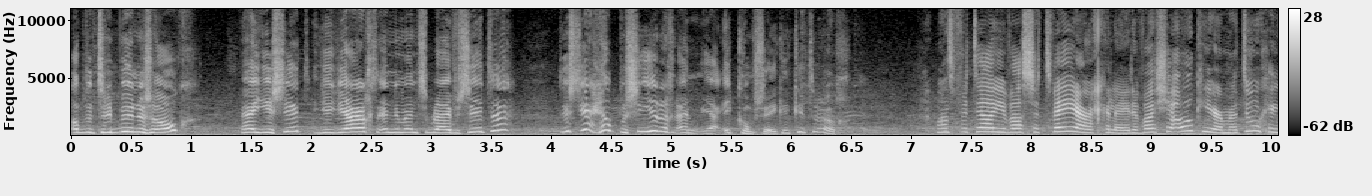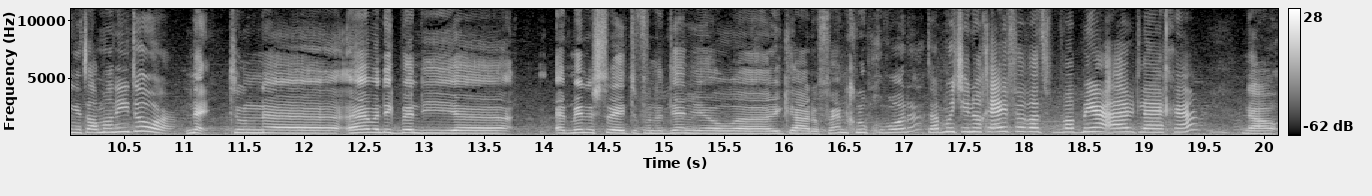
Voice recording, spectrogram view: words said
Op de tribunes ook. Je zit, je juicht en de mensen blijven zitten. Dus ja, heel plezierig en ja, ik kom zeker een keer terug. Want vertel, je was er twee jaar geleden, was je ook hier, maar toen ging het allemaal niet door. Nee, toen, hè, want ik ben die eh, administrator van de Daniel eh, Ricardo fangroep geworden. Dat moet je nog even wat, wat meer uitleggen. Nou,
